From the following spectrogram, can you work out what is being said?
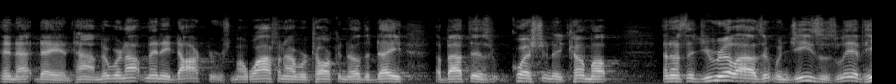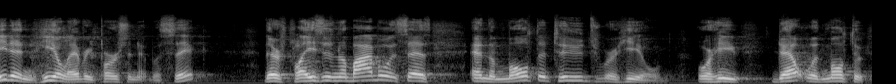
in that day and time. There were not many doctors. My wife and I were talking the other day about this question that come up. And I said, You realize that when Jesus lived, he didn't heal every person that was sick. There's places in the Bible it says, and the multitudes were healed, or he dealt with multitudes.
